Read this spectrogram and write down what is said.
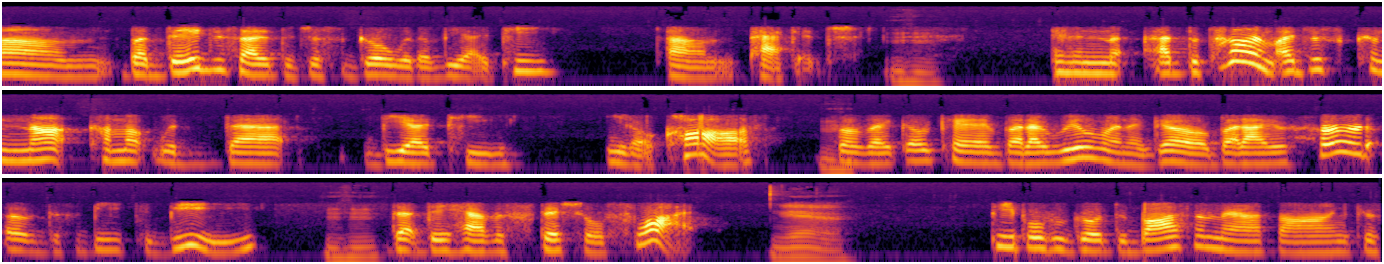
Um, but they decided to just go with a VIP um, package. Mm-hmm. And at the time, I just could not come up with that VIP, you know, cost. So I was like, okay, but I really want to go. But I heard of this B2B Mm-hmm. that they have a special slot. Yeah. People who go to Boston Marathon can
